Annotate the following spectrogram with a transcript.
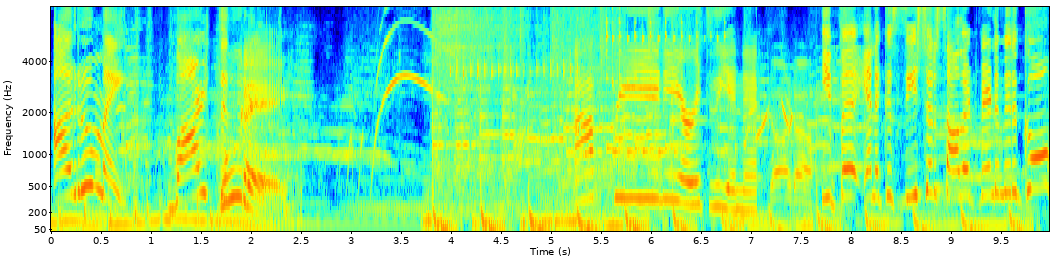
அருமை. வாழ்த்துக்கள். என்ன இப்ப எனக்கு சீசர் சாலட் வேண்டும் இருக்கும்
